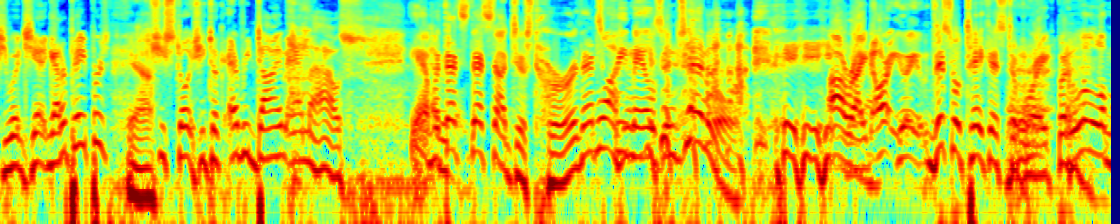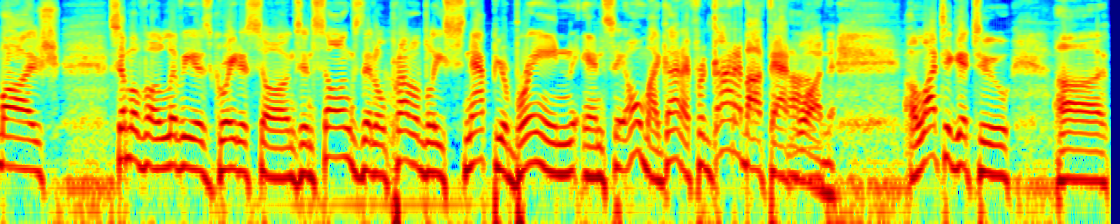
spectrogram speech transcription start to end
She went, she got her papers. Yeah. she stole. She took every dime and the house. Yeah, but that's that's not just her. That's What? females in general. All right, all right. This will take us to break, but a little homage, some of Olivia's greatest songs, and songs that'll probably snap your brain and say, "Oh my God, I forgot about that Uh-huh. one." A lot to get to. Uh,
